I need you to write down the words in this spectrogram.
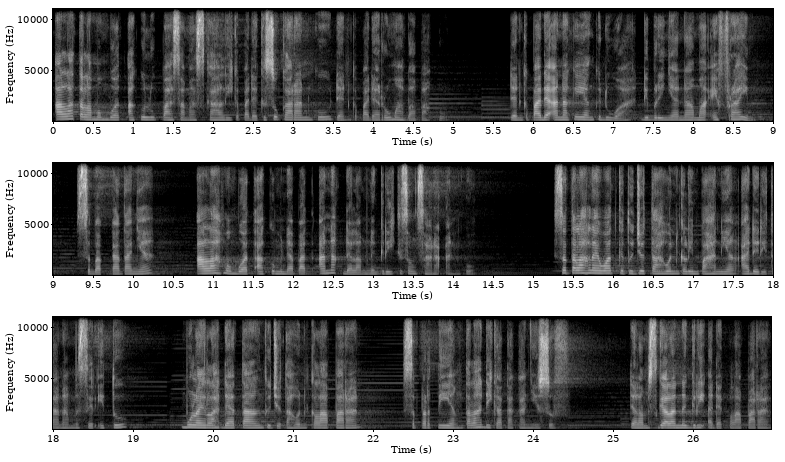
Allah telah membuat aku lupa sama sekali kepada kesukaranku dan kepada rumah bapakku. Dan kepada anaknya yang kedua diberinya nama Efraim, Sebab katanya, Allah membuat aku mendapat anak dalam negeri kesengsaraanku. Setelah lewat ketujuh tahun kelimpahan yang ada di tanah Mesir itu, mulailah datang tujuh tahun kelaparan, seperti yang telah dikatakan Yusuf. Dalam segala negeri ada kelaparan,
